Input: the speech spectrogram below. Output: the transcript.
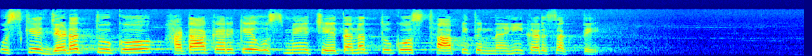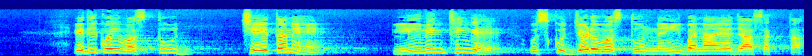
उसके जड़त्व को हटा करके उसमें चेतनत्व को स्थापित नहीं कर सकते। यदि कोई वस्तु चेतन है लिविंग थिंग है, उसको जड़ वस्तु नहीं बनाया जा सकता।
